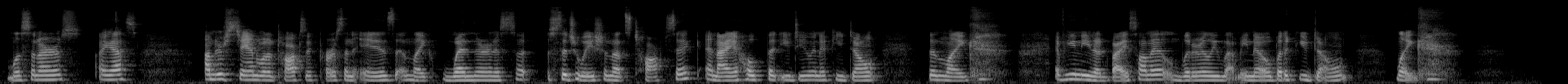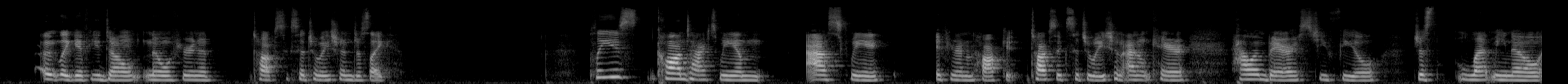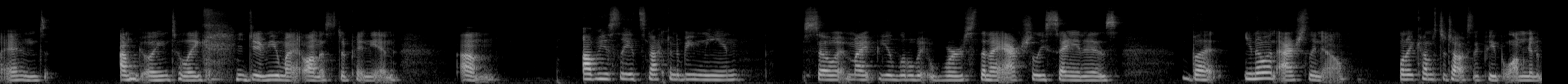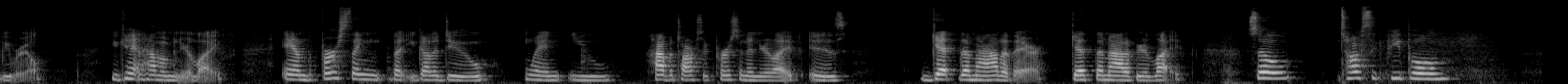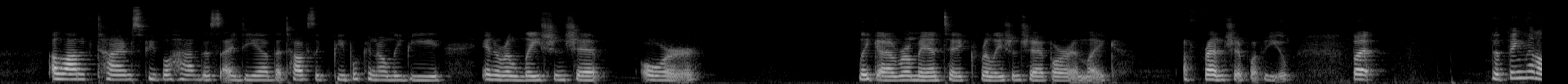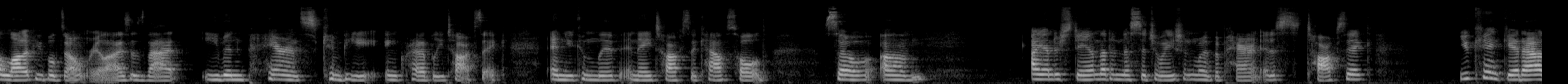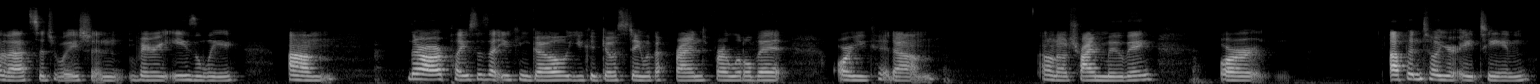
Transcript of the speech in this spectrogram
listeners, I guess, understand what a toxic person is and like when they're in a situation that's toxic. And I hope that you do. And if you don't, then like, if you need advice on it, literally let me know. But if you don't, like, uh, like if you don't know if you're in a toxic situation, just like please contact me and ask me if you're in a to- toxic situation. I don't care how embarrassed you feel. Just let me know and I'm going to like give you my honest opinion. Um obviously it's not going to be mean. So it might be a little bit worse than I actually say it is. But you know what? Actually no. When it comes to toxic people, I'm going to be real. You can't have them in your life. And the first thing that you got to do when you have a toxic person in your life is get them out of there. Get them out of your life. So, toxic people, a lot of times people have this idea that toxic people can only be in a relationship or like a romantic relationship or in like a friendship with you. But the thing that a lot of people don't realize is that even parents can be incredibly toxic and you can live in a toxic household. So, um, I understand that in a situation where the parent is toxic, you can't get out of that situation very easily. Um, there are places that you can go. You could go stay with a friend for a little bit, or you could, um, I don't know, try moving, or up until you're 18,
